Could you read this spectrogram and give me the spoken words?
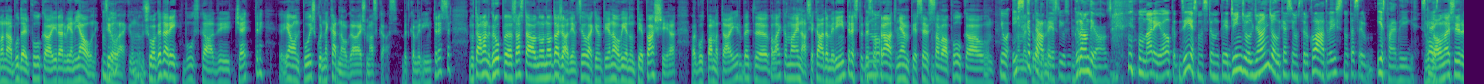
manā budeļu pulkā ir arvien jauni Mhm. cilvēki. Un un šogad arī būs kādi četri. Jauni puiši, kur nekad nav gājuši maskās, bet kam ir interese. Nu, tā mana grupa sastāv no, no dažādiem cilvēkiem. Tie nav vieni un tie paši. Ja. Varbūt pamatā ir, bet uh, pa laikam mainās. Ja kādam ir interese, tad es Nu. labprāt ņemu pie sevis savā pulkā. Un, Jo nu, izskatāties dodamies. jūs grandiozi. un arī vēl, kad dziesmas un tie džinģuli, džanģuli, kas jums tur klāt, viss, nu tas ir iespaidīgi. Nu, Skaisti. galvenais ir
